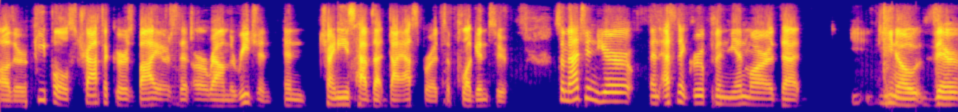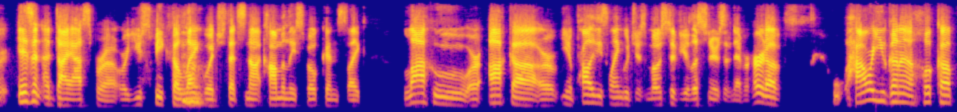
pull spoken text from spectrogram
other peoples, traffickers, buyers that are around the region. And Chinese have that diaspora to plug into. So imagine you're an ethnic group in Myanmar that you know there isn't a diaspora or you speak a Mhm. language that's not commonly spoken it's like lahu or Akha or you know probably these languages most of your listeners have never heard of how are you going to hook up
